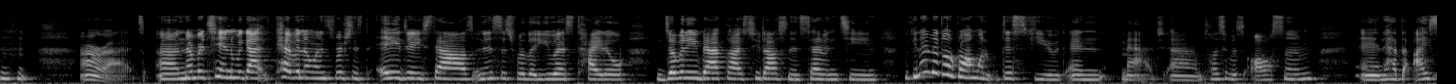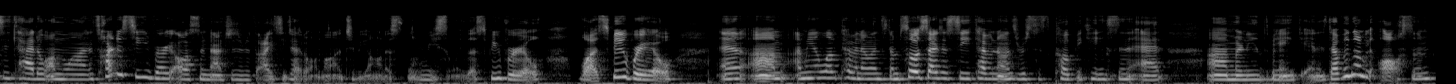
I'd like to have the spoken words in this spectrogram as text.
All right. Uh, number 10, we got Kevin Owens versus AJ Styles, and this is for the U.S. title, WWE Backlash 2017. You can never go wrong with this feud and match. Um, plus, it was awesome and had the IC title on the line. It's hard to see very awesome matches with the IC title on the line, to be honest, recently. Let's be real. Let's be real. And, um, I mean, I love Kevin Owens, and I'm so excited to see Kevin Owens versus Kofi Kingston at um, Money in the Bank, and it's definitely gonna be awesome.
